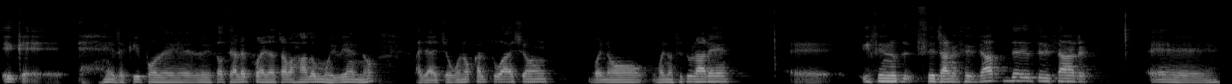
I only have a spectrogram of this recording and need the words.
y que el equipo de redes sociales, pues, haya trabajado muy bien, ¿no? Haya hecho buenos call to action, buenos, buenos titulares, eh, y sin la necesidad de utilizar eh,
